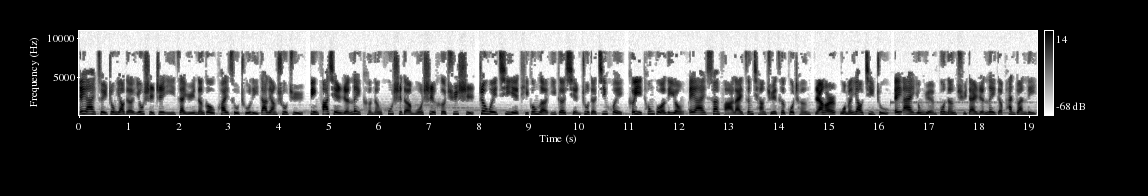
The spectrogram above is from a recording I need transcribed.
AI 最重要的优势之一在于能够快速处理大量数据，并发现人类可能忽视的模式和趋势。这为企业提供了一个显著的机会，可以通过利用 AI 算法来增强决策过程。然而，我们要记住，AI 永远不能取代人类的判断力。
